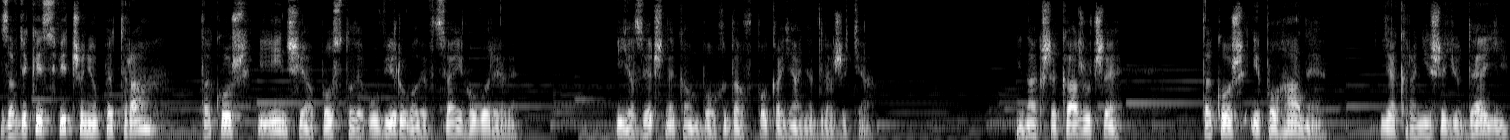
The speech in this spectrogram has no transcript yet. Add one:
Завдяки свідченню Петра також і інші апостоли увірували в це і говорили, і язичникам Бог дав покаяння для життя. Інакше кажучи, також і погане, як раніше юдеї,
